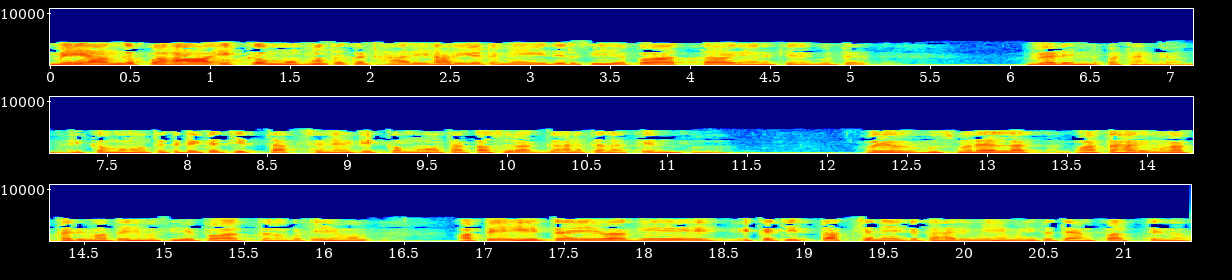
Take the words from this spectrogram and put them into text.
මේ අංග පහ එක මොහොතකට හරි හරියට මේ විදිහට සිහිය පවත්වාගෙන යන කෙනෙකුට වැඩෙන්න පටන් ගන්නවා. එක මොහොතකට එක චිත්තක්ෂණයක එක මොහොතක් අසුරක් ගන්න තැනක් එන්න පුළුවන්. ඔය හුස්ම රැල්ලක් මත හරි මොකක් හරි මත එහෙම සිහිය පවත්වනකොට එහෙම අපේ හිත ඒ වගේ එක චිත්තක්ෂණයකට හරි මෙහෙම හිත තැම්පත් වෙනවා.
